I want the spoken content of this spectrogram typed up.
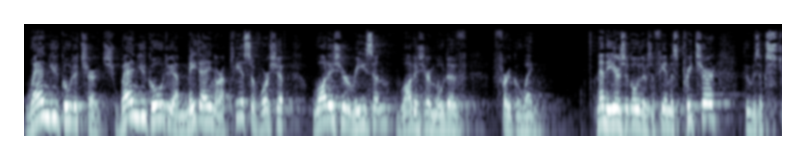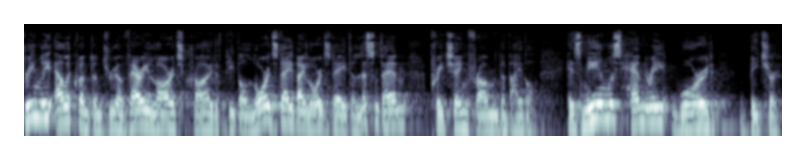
when you go to church, when you go to a meeting or a place of worship, what is your reason? What is your motive for going? Many years ago, there was a famous preacher who was extremely eloquent and drew a very large crowd of people Lord's Day by Lord's Day to listen to him preaching from the Bible. His name was Henry Ward Beecher.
